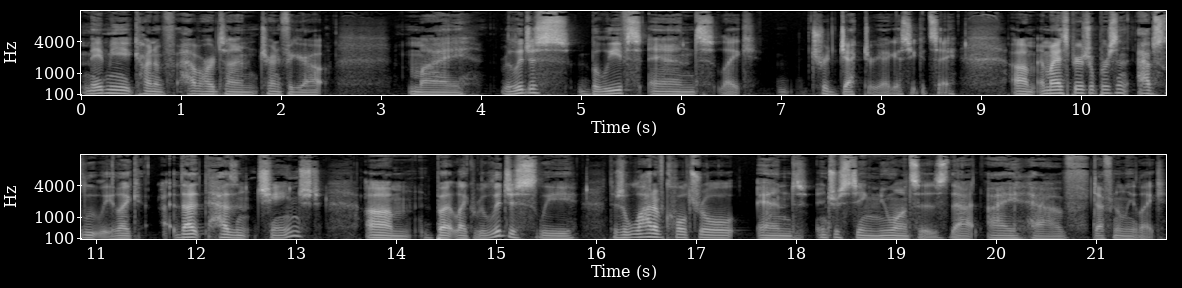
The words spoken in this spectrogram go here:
made me kind of have a hard time trying to figure out my religious beliefs and like trajectory, I guess you could say. Um, am I a spiritual person? Absolutely. Like that hasn't changed. Um, but like religiously, there's a lot of cultural and interesting nuances that I have definitely like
